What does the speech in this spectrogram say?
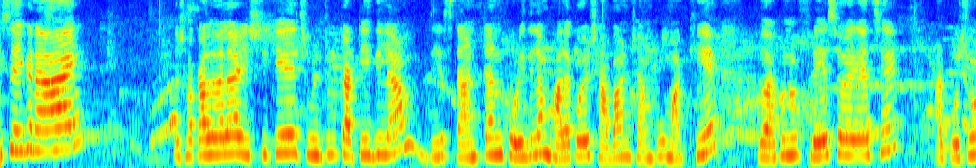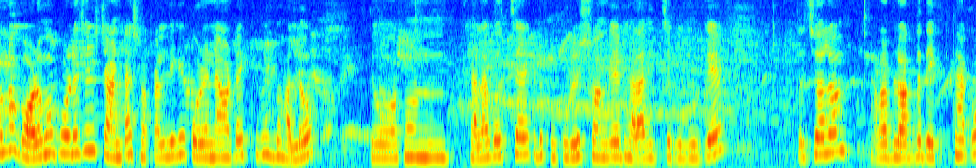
ঋষি, এখানে আয়। তো সকালবেলা ঋষিকে চুল টুল কাটিয়ে দিলাম, দিয়ে স্নান টান করে দিলাম, ভালো করে সাবান, শ্যাম্পু মাখিয়ে, তো এখনও ফ্রেশ হয়ে গেছে। আর প্রচণ্ড গরমও পড়েছে, স্নানটা সকাল দিকে করে নেওয়াটাই খুবই ভালো। তো এখন খেলা করছে একটু কুকুরের সঙ্গে ঢালা দিচ্ছে কুকুরকে। তো চলো, আবার ব্লগটা দেখতে থাকো,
